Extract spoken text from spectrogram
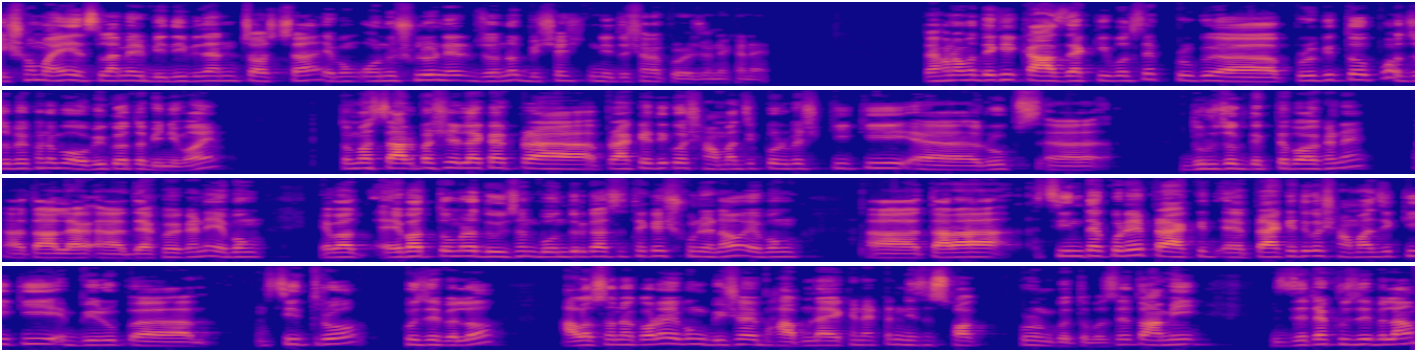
এই সময়ে ইসলামের বিধিবিধান চর্চা এবং অনুশীলনের জন্য বিশেষ নির্দেশনা প্রয়োজন এখানে। এখন আমরা দেখি কাজ এক কি বলছে? প্রকৃত পর্যবেক্ষণ এবং অভিজ্ঞতা বিনিময়। তোমার চারপাশের এলাকায় প্রাকৃতিক ও সামাজিক পরিবেশ কি কি রূপ দুর্যোগ দেখতে পাও এখানে? তা দেখো এখানে এবং এবার এবার তোমরা দুইজন বন্ধুর কাছে থেকে শুনে নাও এবং তারা চিন্তা করে প্রাকৃ- প্রাকৃতিক ও সামাজিক কি কি বিরূপ চিত্র খুঁজে পেল। আলোচনা করো এবং বিষয় ভাবনা এখানে একটা নিচে শখ পূরণ করতে বলছে। তো আমি যেটা খুঁজে পেলাম,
